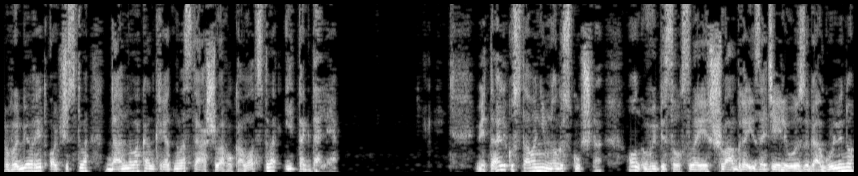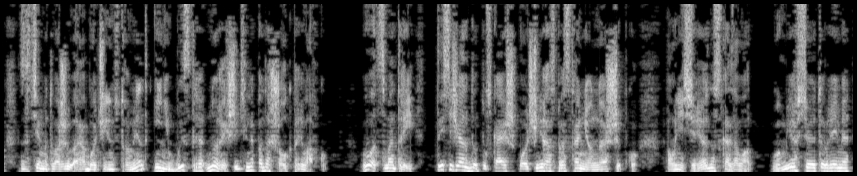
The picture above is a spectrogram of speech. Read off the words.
выговорит отчество данного конкретного старшего руководства и так далее. Виталику стало немного скучно. Он выписал своей шваброй затейливую загогулину, затем отложил рабочий инструмент и не быстро, но решительно подошел к прилавку. «Вот, смотри, ты сейчас допускаешь очень распространенную ошибку», — вполне серьезно сказал он. Гумир все это время,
